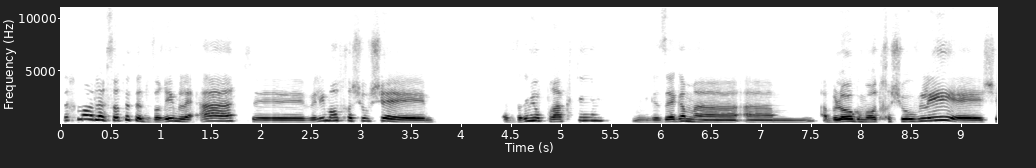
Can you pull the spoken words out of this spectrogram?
צריך מאוד לעשות את הדברים לאט, אה, ולי מאוד חשוב שהדברים יהיו פרקטיים, בגלל זה גם הבלוג מאוד חשוב לי, אה, ש,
